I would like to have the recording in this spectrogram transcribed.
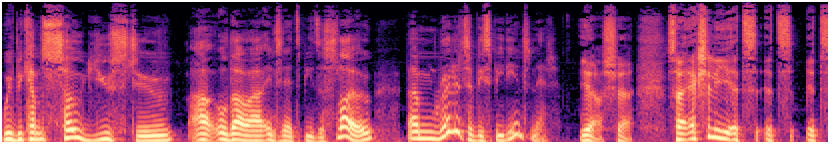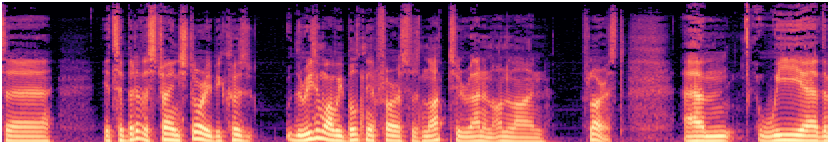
we've become so used to, uh, although our internet speeds are slow, um, relatively speedy internet. Yeah, sure. So actually, it's it's it's a it's a bit of a strange story because the reason why we built Net Florist was not to run an online florist. Um, we uh, the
